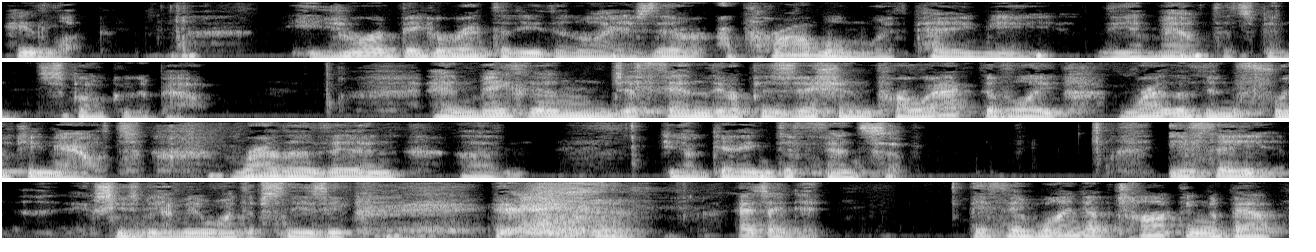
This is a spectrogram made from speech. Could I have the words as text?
"Hey, look, you're a bigger entity than I. Is there a problem with paying me the amount that's been spoken about?" And make them defend their position proactively rather than freaking out, rather than um, you know getting defensive. If they, excuse me, I may wind up sneezing. as I did. If they wind up talking about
